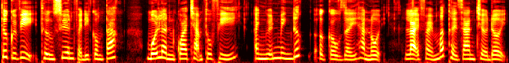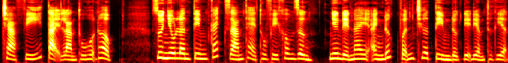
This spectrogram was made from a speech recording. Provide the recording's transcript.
Thưa quý vị, thường xuyên phải đi công tác, mỗi lần qua trạm thu phí, anh Nguyễn Minh Đức ở Cầu Giấy, Hà Nội lại phải mất thời gian chờ đợi trả phí tại làn thu hỗn hợp. Dù nhiều lần tìm cách dán thẻ thu phí không dừng, nhưng đến nay anh Đức vẫn chưa tìm được địa điểm thực hiện.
